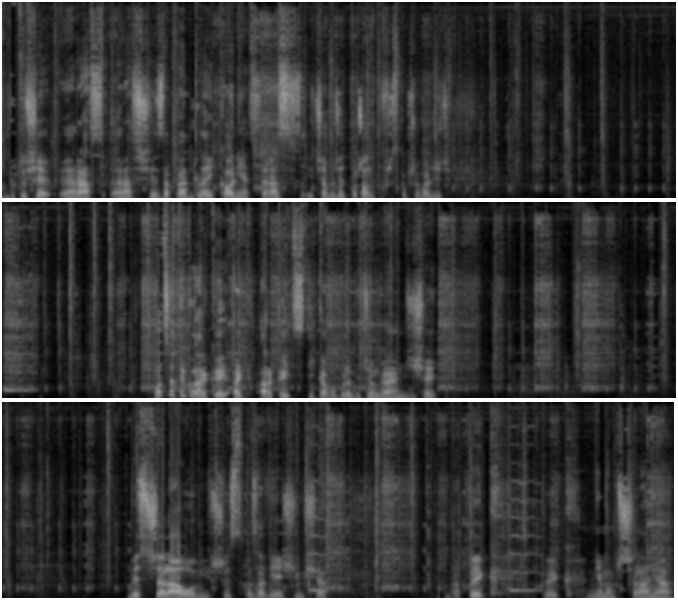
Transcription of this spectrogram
Bo tu się raz, raz się zapętla i koniec. Teraz i trzeba będzie od początku wszystko przechodzić. Po co tego arcade, arcade sticka w ogóle wyciągałem dzisiaj? Wystrzelało mi wszystko, zawiesił się. Dobra, pyk, pyk. Nie mam strzelania.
